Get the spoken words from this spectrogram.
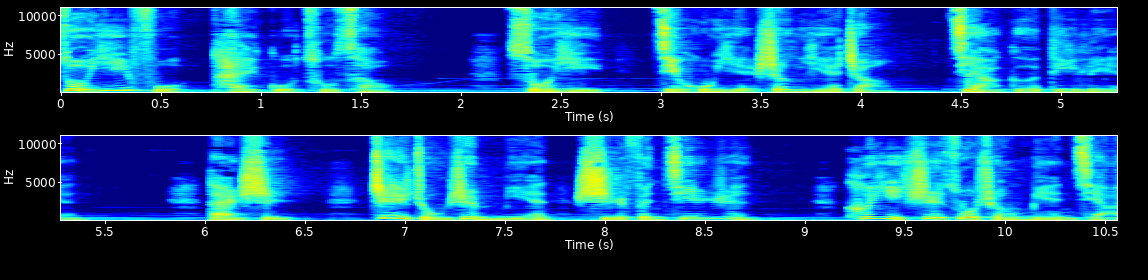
做衣服太过粗糙，所以几乎野生野长，价格低廉。但是这种韧棉十分坚韧。可以制作成棉甲，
